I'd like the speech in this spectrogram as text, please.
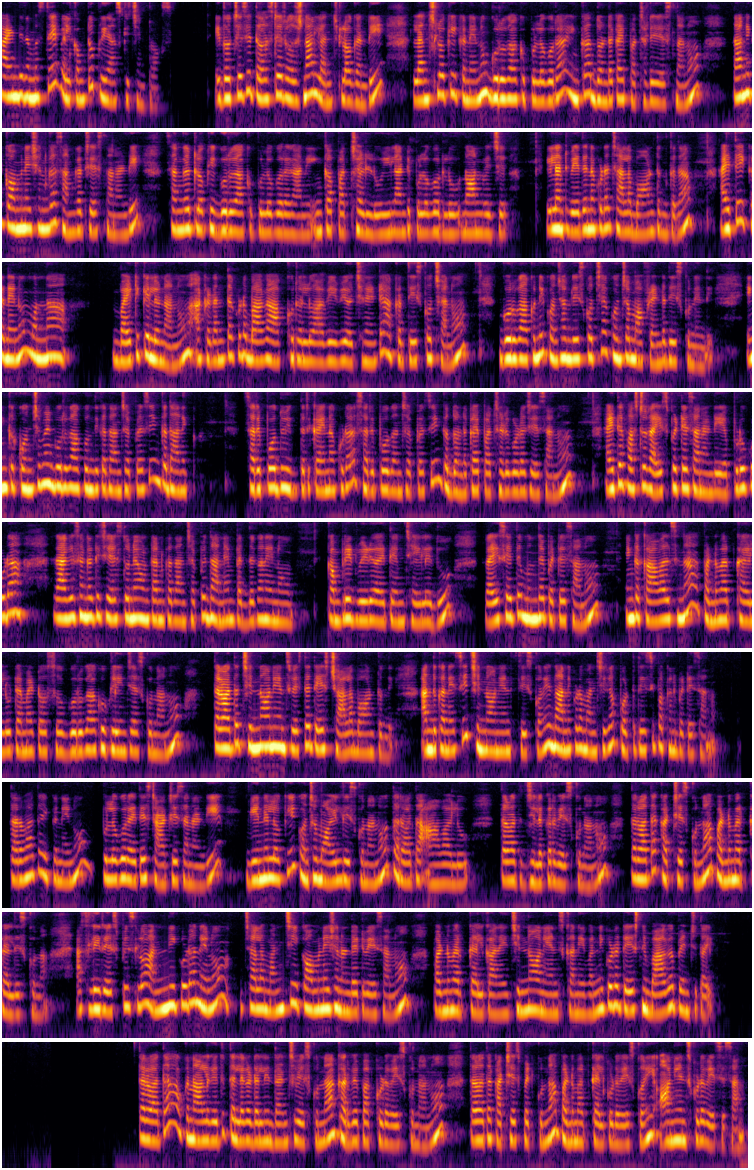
Hi అండి నమస్తే. Welcome to Priya's kitchen talks. ఇది వచ్చేసి థర్స్డే రోజున లంచ్ బ్లాగ్ అండి. లంచ్లోకి ఇక నేను గురుగాకు పుల్లగూర ఇంకా దొండకాయ పచ్చడి చేస్తున్నాను. దానికి కాంబినేషన్గా సంగటి చేస్తానండి. సంగట్లోకి గురుగాకు పుల్లగూర కానీ ఇంకా పచ్చళ్ళు ఇలాంటి పుల్లగూరలు నాన్ వెజ్ ఇలాంటివి ఏదైనా కూడా చాలా బాగుంటుంది కదా. అయితే ఇక్కడ నేను మొన్న బయటికి వెళ్ళున్నాను అక్కడంతా కూడా బాగా ఆకుకూరలు అవి ఇవి వచ్చినాయంటే అక్కడ తీసుకొచ్చాను. గురుగాకుని కొంచెం తీసుకొచ్చి కొంచెం మా ఫ్రెండ్ తీసుకునింది. ఇంకా కొంచెమే గురుగాకు ఉంది కదా అని చెప్పేసి ఇంకా దానికి సరిపోదు ఇద్దరికైనా కూడా సరిపోదు అని చెప్పేసి ఇంకా దొండకాయ పచ్చడి కూడా చేశాను. అయితే ఫస్ట్ రైస్ పెట్టేశానండి. ఎప్పుడు కూడా రాగి సంగటి చేస్తూనే ఉంటాను కదా అని చెప్పి దాన్ని ఏం పెద్దగా నేను కంప్లీట్ వీడియో అయితే ఏం చేయలేదు. రైస్ అయితే ముందే పెట్టేశాను. ఇంకా కావాల్సిన పండుమిరపకాయలు టమాటోస్ గురుగాకు క్లీన్ చేసుకున్నాను. తర్వాత చిన్న ఆనియన్స్ వేస్తే టేస్ట్ చాలా బాగుంటుంది. అందుకనేసి చిన్న ఆనియన్స్ తీసుకొని దాన్ని కూడా మంచిగా పొట్టు తీసి పక్కన పెట్టేశాను. తర్వాత ఇక నేను పుల్లగూర అయితే స్టార్ట్ చేశానండి. గిన్నెలోకి కొంచెం ఆయిల్ తీసుకున్నాను. తర్వాత ఆవాలు తర్వాత జీలకర్ర వేసుకున్నాను. తర్వాత కట్ చేసుకున్న పండు మిరపకాయలు తీసుకున్నా. అసలు ఈ రెసిపీస్లో అన్నీ కూడా నేను చాలా మంచి కాంబినేషన్ ఉండేటివి వేసాను. పండు మిరపకాయలు కానీ చిన్న ఆనియన్స్ కానీ ఇవన్నీ కూడా టేస్ట్ని బాగా పెంచుతాయి. తర్వాత ఒక నాలుగైదు తెల్లగడ్డల్ని దంచి వేసుకున్న కరివేపాకు కూడా వేసుకున్నాను. తర్వాత కట్ చేసి పెట్టుకున్న పండు మిరపకాయలు కూడా వేసుకొని ఆనియన్స్ కూడా వేసేసాను.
